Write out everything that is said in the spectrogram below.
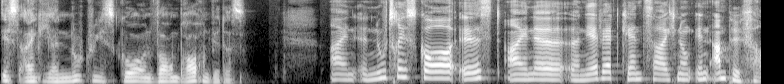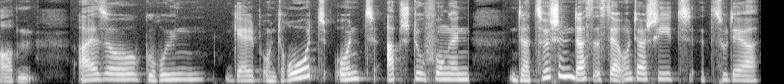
ist eigentlich ein Nutri-Score und warum brauchen wir das? Ein Nutri-Score ist eine äh, Nährwertkennzeichnung in Ampelfarben, also grün, gelb und rot und Abstufungen dazwischen. Das ist der Unterschied zu der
